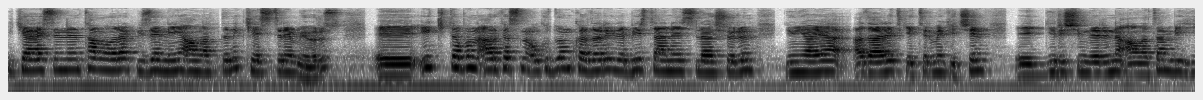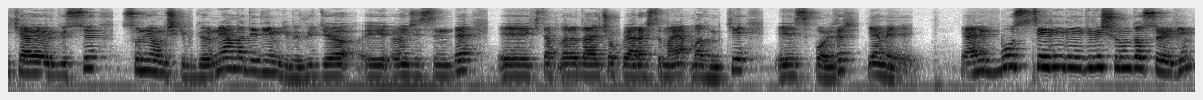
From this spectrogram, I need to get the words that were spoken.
hikayesinin tam olarak bize neyi anlattığını kestiremiyoruz. E, ilk kitabın arkasını okuduğum kadarıyla bir tane silahşörün dünyaya adalet getirmek için e, girişimlerini anlatan bir hikaye örgüsü sunuyormuş gibi görünüyor ama dediğim gibi video e, öncesinde e, kitaplara dair çok bir araştırma yapmadım ki e, spoiler yemeyeyim. Yani bu seriyle ilgili şunu da söyleyeyim.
